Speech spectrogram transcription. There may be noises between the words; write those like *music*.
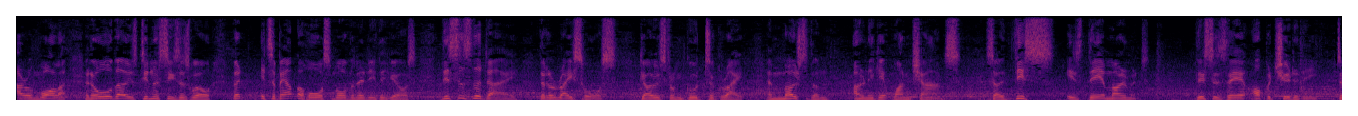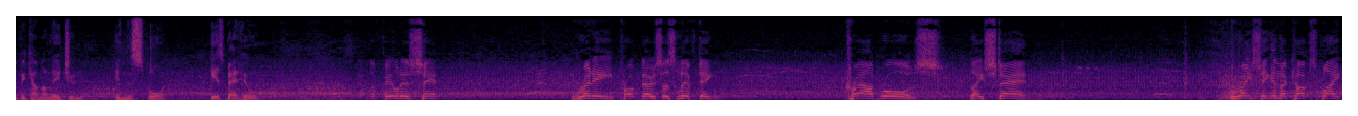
and Waller and all those dynasties as well. But it's about the horse more than anything else. This is the day that a racehorse goes from good to great, and most of them only get one chance. So this is their moment. This is their opportunity to become a legend in the sport. Here's Matt Hill. And the field is set. Ready, prognosis lifting. Crowd roars. They stand. Racing in the Cox Plate.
